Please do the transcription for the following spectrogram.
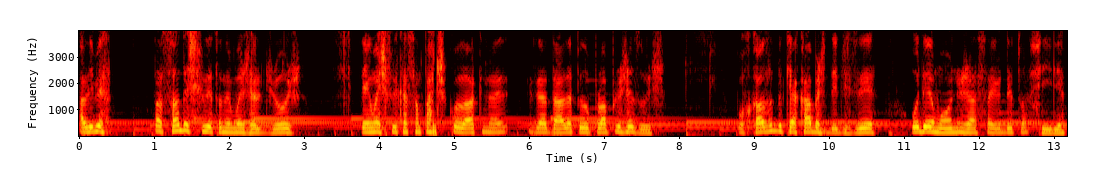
A libertação descrita no Evangelho de hoje tem uma explicação particular que nos é dada pelo próprio Jesus. Por causa do que acabas de dizer, o demônio já saiu de tua filha.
